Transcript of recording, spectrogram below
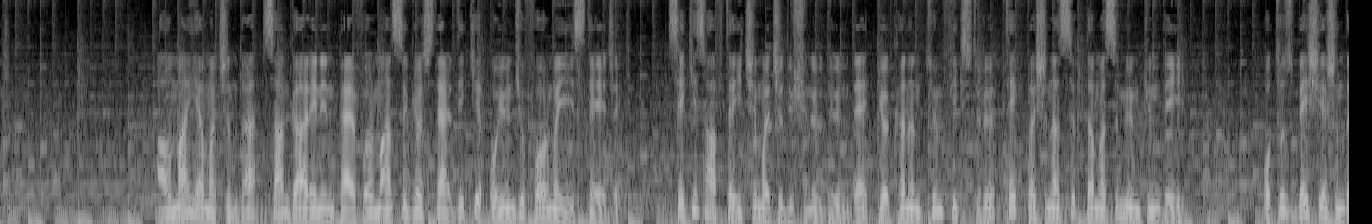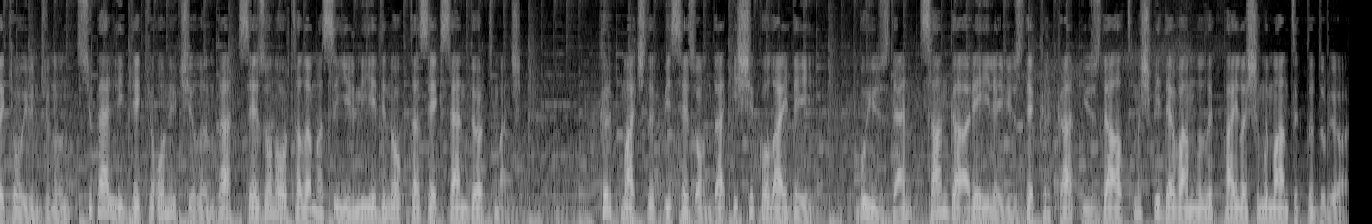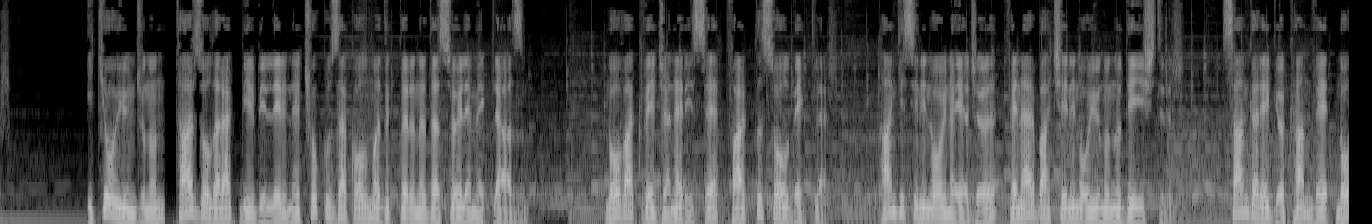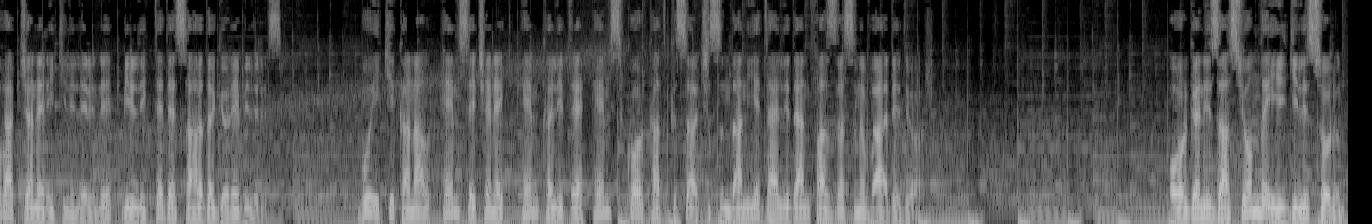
Almanya maçında, Sangare'nin performansı gösterdi ki, oyuncu formayı isteyecek. 8 hafta içi maçı düşünüldüğünde, Gökhan'ın tüm fikstürü, tek başına sırtlaması mümkün değil. 35 yaşındaki oyuncunun, Süper Lig'deki 13 yılında, sezon ortalaması 27.84 maç. 40 maçlık bir sezonda, işi kolay değil. Bu yüzden, Sangare ile %40'a, %60 bir devamlılık paylaşımı mantıklı duruyor. İki oyuncunun, tarz olarak birbirlerine çok uzak olmadıklarını da söylemek lazım. Novak ve Caner ise, farklı sol bekler. Hangisinin oynayacağı, Fenerbahçe'nin oyununu değiştirir. Sangare Gökhan ve Novak Caner ikililerini, birlikte de sahada görebiliriz. Bu iki kanal, hem seçenek, hem kalite, hem skor katkısı açısından yeterliden fazlasını vaat ediyor. Organizasyonla ilgili sorun.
